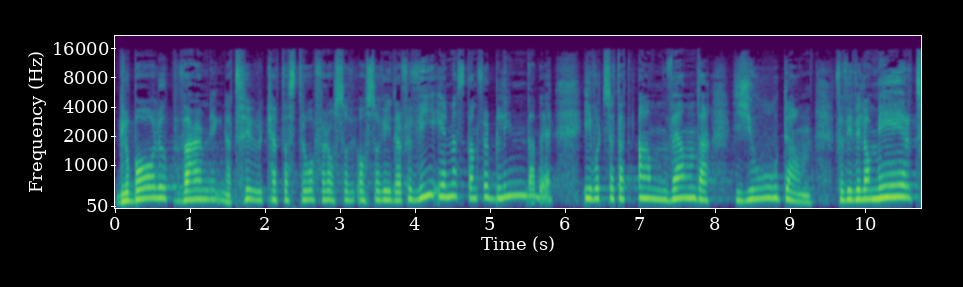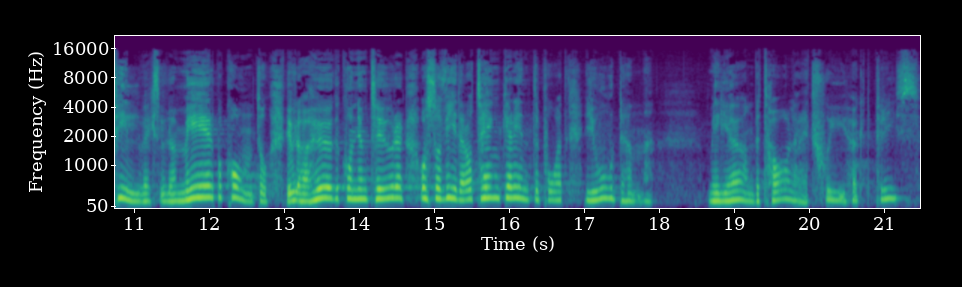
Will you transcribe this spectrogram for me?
global uppvärmning, naturkatastrofer och så, och så vidare. För vi är nästan förblindade i vårt sätt att använda jorden. För vi vill ha mer tillväxt, vi vill ha mer på konto, vi vill ha högkonjunkturer och så vidare och tänker inte på att jorden miljön betalar ett skyhögt pris.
